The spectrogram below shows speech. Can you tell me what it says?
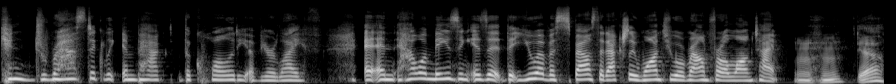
can drastically impact the quality of your life. And how amazing is it that you have a spouse that actually wants you around for a long time? Mm-hmm. Yeah.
